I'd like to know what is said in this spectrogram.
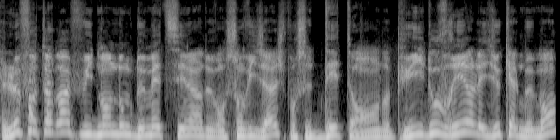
Le photographe lui demande donc de mettre ses mains devant son visage pour se détendre, puis d'ouvrir les yeux calmement.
